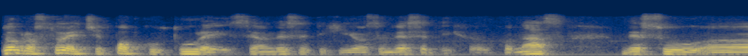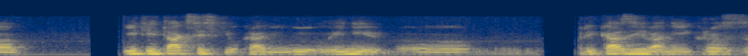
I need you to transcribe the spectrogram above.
dobro stojeće pop kulture iz 70. i 80. kod nas, gde su uh, i ti taksisti u krajnjoj liniji uh, prikazivani kroz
